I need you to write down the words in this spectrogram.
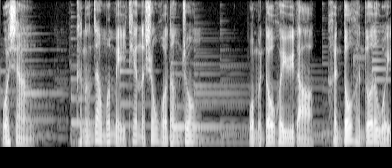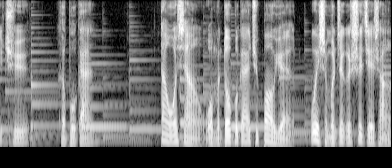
我想，可能在我们每一天的生活当中，我们都会遇到很多很多的委屈和不甘。但我想，我们都不该去抱怨为什么这个世界上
